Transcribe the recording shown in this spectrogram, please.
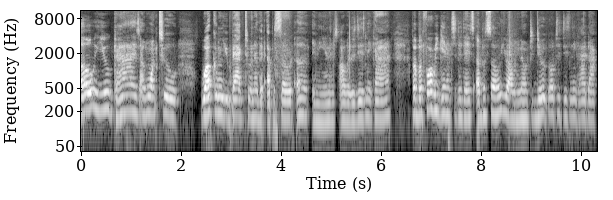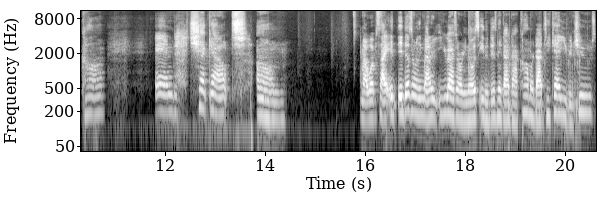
Hello, you guys. I want to welcome you back to another episode of In the End There's Always a Disney Guy. But before we get into today's episode, you already know what to do. Go to DisneyGuy.com and check out um my website. It, it doesn't really matter. You guys already know it's either DisneyGuy.com or .tk. You can choose.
